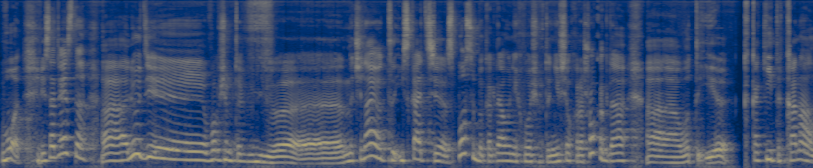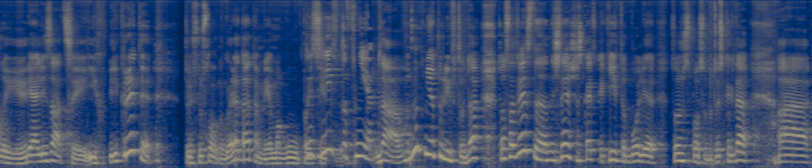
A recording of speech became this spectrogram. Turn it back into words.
Вот. И, соответственно, а, люди, в общем-то, э, начинают искать способы, когда у них, в общем-то, не все хорошо, когда а, какие-то каналы реализации их перекрыты, то есть, условно говоря, да, там я могу пойти... То есть лифтов нет? Да, ну, нету лифтов, да, то, соответственно, начинаешь искать какие-то более сложные способы. То есть, когда, а,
